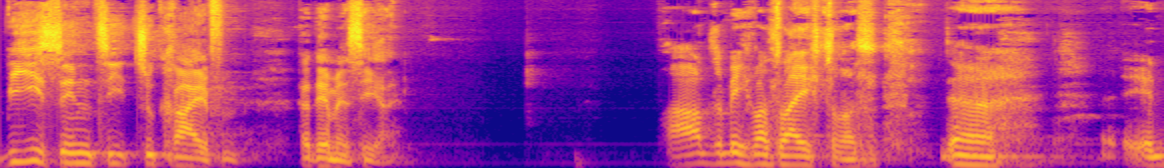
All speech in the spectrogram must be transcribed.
Wie sind sie zu greifen, Herr de Maizière? Fragen Sie mich was Leichteres. Äh, Im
